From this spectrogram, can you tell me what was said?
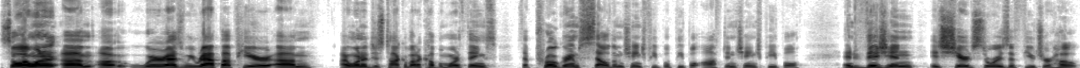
So I want to, um, uh, whereas we wrap up here, um, I want to just talk about a couple more things. That programs seldom change people; people often change people. And vision is shared stories of future hope.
